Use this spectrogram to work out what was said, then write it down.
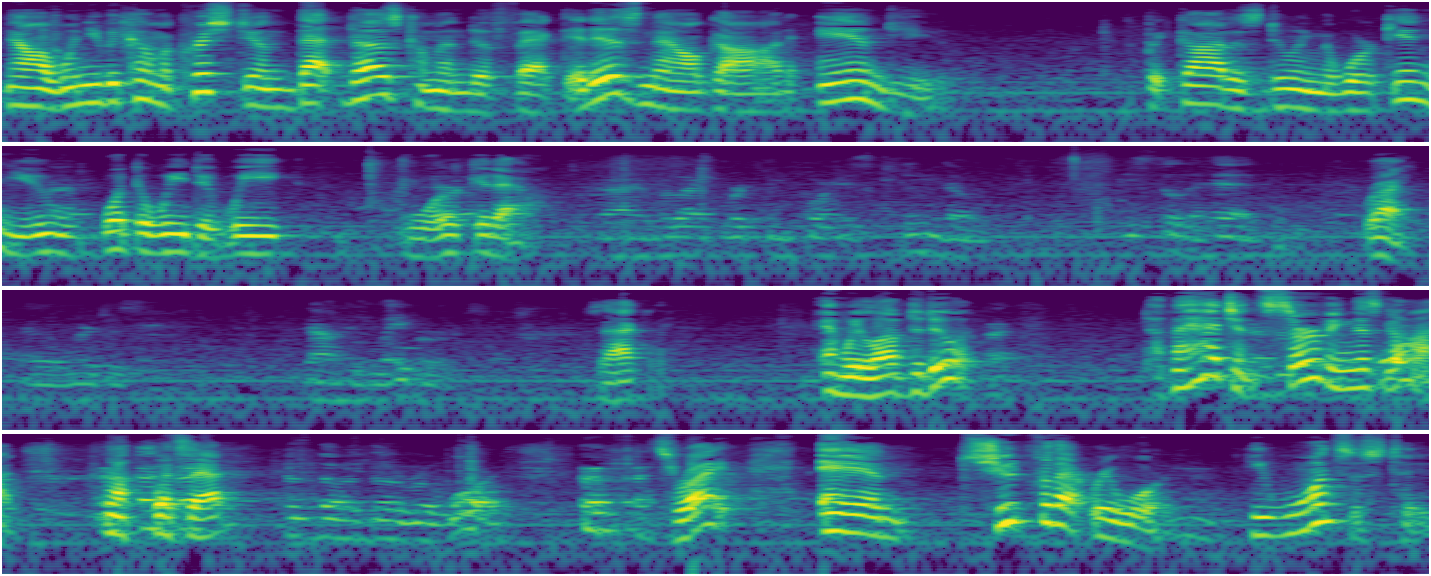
Now, when you become a Christian, that does come into effect. It is now God and you. But God is doing the work in you. What do we do? We work it out. Uh, we're like working for his kingdom. He's still the head, Right. And we're just now his laborers. Exactly. And we love to do it. Right. Imagine serving this God. What's that? The, the reward. That's right. And shoot for that reward. He wants us to.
